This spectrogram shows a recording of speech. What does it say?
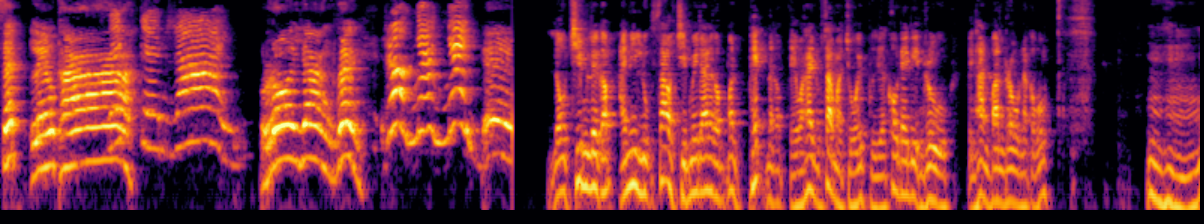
เสร็จแล้วค่ะเจ็ดไรโรยย่างเร่งร่องยังยังเอ้เราชิมเลยครับอันนี้ลูกสาวชิมไม่ได้นะครับ มันเผ็ดนะครับ แต่ว่าให้ลูกสาวมาช่วยเผื่อเขาได้เรียนรู้เป็นฮั่นบันเรานะครับผมอือหือ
